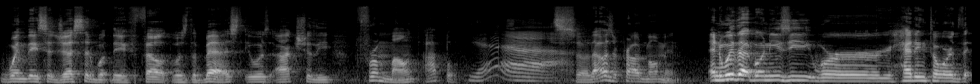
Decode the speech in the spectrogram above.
When they suggested what they felt was the best, it was actually from Mount Apo. Yeah. So that was a proud moment. And with that, Bonizi, we're heading towards the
